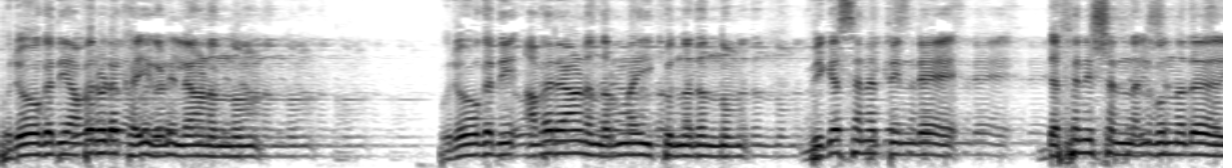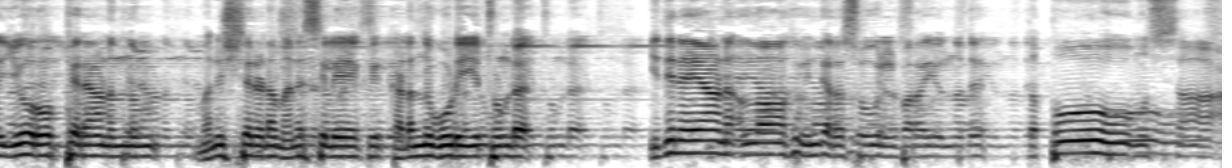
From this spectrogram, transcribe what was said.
പുരോഗതി അവരുടെ കൈകളിലാണെന്നും പുരോഗതി അവരാണ് നിർണയിക്കുന്നതെന്നും വികസനത്തിന്റെ ഡെഫിനിഷൻ നൽകുന്നത് യൂറോപ്യരാണെന്നും മനുഷ്യരുടെ മനസ്സിലേക്ക് കടന്നുകൂടിയിട്ടുണ്ട്. ഇതിനെയാണ് അള്ളാഹുവിന്റെ റസൂൽ പറയുന്നത് തഖൂമുസ്സാഅ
